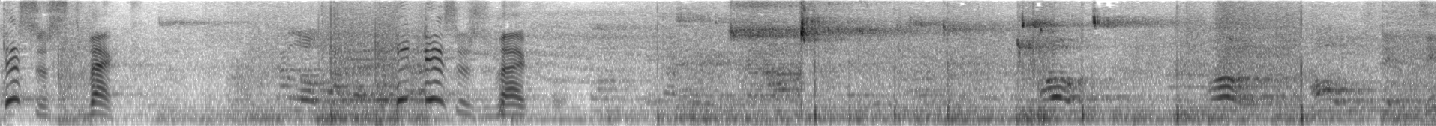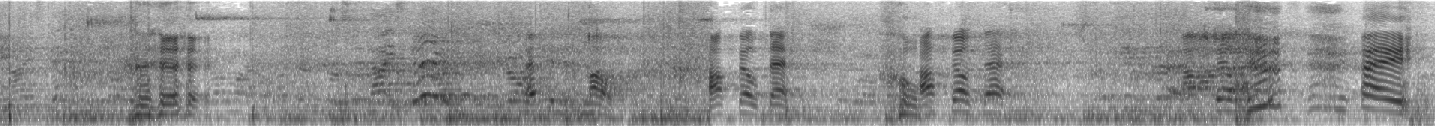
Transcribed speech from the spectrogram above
Disrespectful. He disrespectful. Oh, oh, oh, you stick deep. Nice That's in his mouth. I felt that. I felt that. I felt it. hey.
